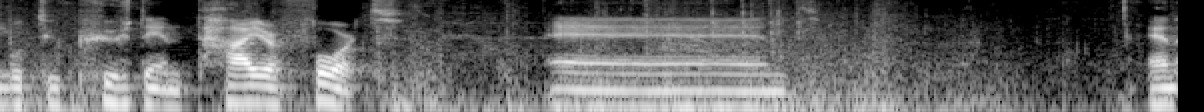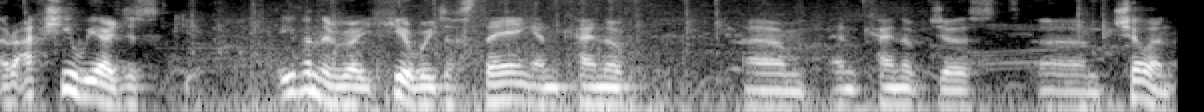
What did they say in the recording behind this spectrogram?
able to push the entire fort. And and actually we are just even though we're here we're just staying and kind of um, and kind of just um, chilling.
